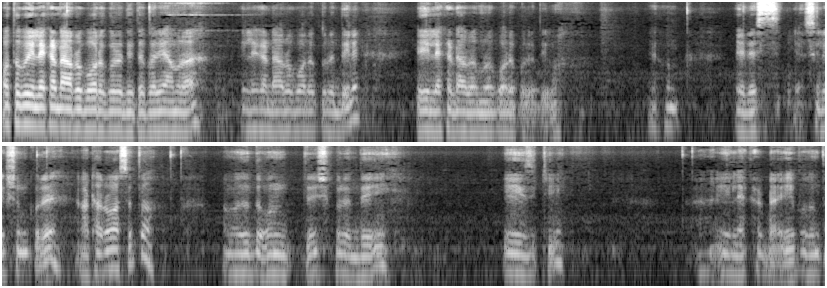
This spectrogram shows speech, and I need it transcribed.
অথবা এই লেখাটা আরও বড় করে দিতে পারি আমরা। এই লেখাটা আরও বড় করে দিলে এই লেখাটা আরও আমরা বড় করে দিব। এখন এর সিলেকশন করে আঠারো আছে তো। আমরা যদি উনত্রিশ করে দেই এইচডি এই লেখাটা এই পর্যন্ত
